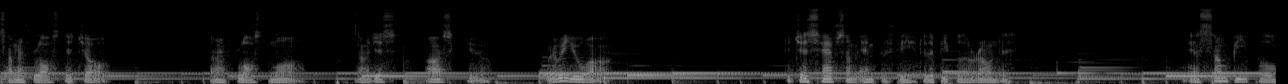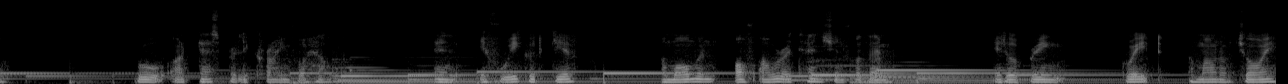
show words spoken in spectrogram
Some have lost their jobs, some have lost more. Now I just ask you, wherever you are, to just have some empathy to the people around us. There are some people who are desperately crying for help. And if we could give a moment of our attention for them, it will bring great amount of joy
